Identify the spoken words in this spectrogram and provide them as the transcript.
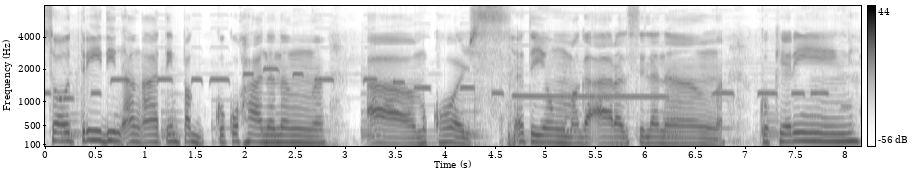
so 3 din ang ating pagkukuhanan ng um, course. Ito yung mag-aaral sila ng cooking,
